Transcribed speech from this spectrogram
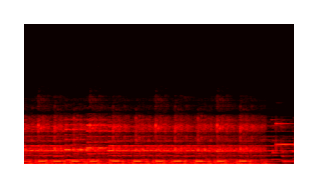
Thank you.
